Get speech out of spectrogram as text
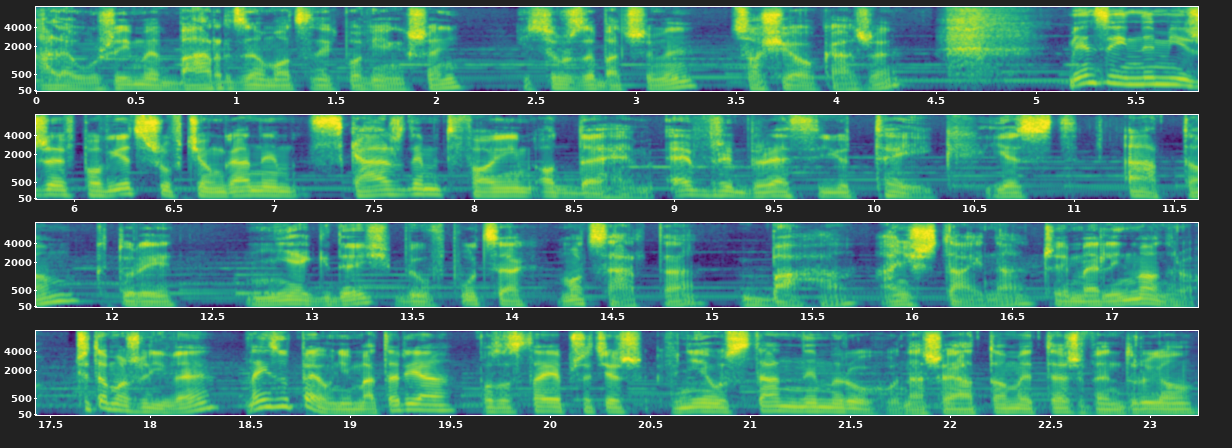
ale użyjmy bardzo mocnych powiększeń i cóż zobaczymy? Co się okaże? Między innymi, że w powietrzu wciąganym z każdym Twoim oddechem, every breath you take, jest atom, który niegdyś był w płucach Mozarta, Bacha, Einsteina czy Marilyn Monroe. Czy to możliwe? Najzupełniej. Materia pozostaje przecież w nieustannym ruchu. Nasze atomy też wędrują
